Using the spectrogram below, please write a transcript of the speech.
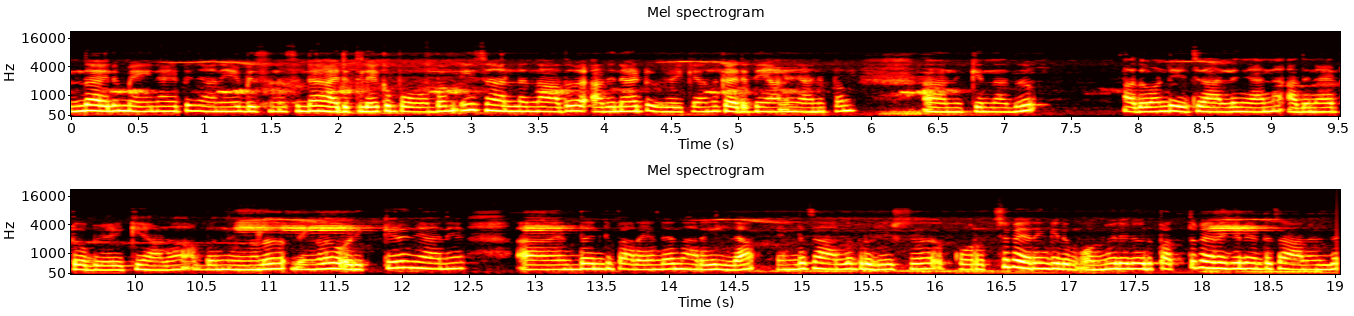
എന്തായാലും മെയിനായിട്ട് ഞാൻ ഈ ബിസിനസ്സിന്റെ കാര്യത്തിലേക്ക് പോകുമ്പം ഈ ചാനൽ എന്നാൽ അത് അതിനായിട്ട് ഉപയോഗിക്കാമെന്ന് കരുതിയാണ് ഞാനിപ്പം നിൽക്കുന്നത് അതുകൊണ്ട് ഈ ചാനൽ ഞാൻ അതിനായിട്ട് ഉപയോഗിക്കുകയാണ്. അപ്പം നിങ്ങൾ നിങ്ങൾ ഒരിക്കലും ഞാൻ എന്താ എനിക്ക് പറയേണ്ടതെന്ന് അറിയില്ല. എന്റെ ചാനൽ പ്രതീക്ഷിച്ച് കുറച്ച് പേരെങ്കിലും ഒന്നുമില്ലെങ്കിലും ഒരു പത്ത് പേരെങ്കിലും എന്റെ ചാനലിൽ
